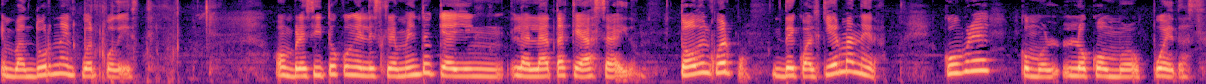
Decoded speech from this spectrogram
embandurna el cuerpo de este hombrecito con el excremento que hay en la lata que has traído. Todo el cuerpo, de cualquier manera, cubre como lo como puedas,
